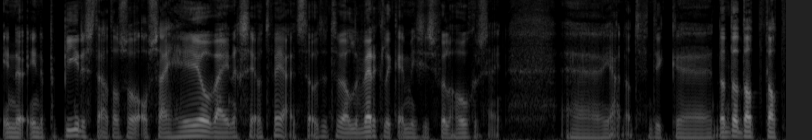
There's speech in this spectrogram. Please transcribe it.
in de, in de papieren staat alsof zij heel weinig CO2 uitstoten. Terwijl de werkelijke emissies veel hoger zijn. Uh, ja, dat vind ik. dat, dat, dat, dat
